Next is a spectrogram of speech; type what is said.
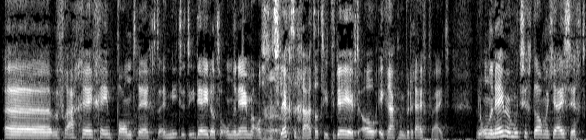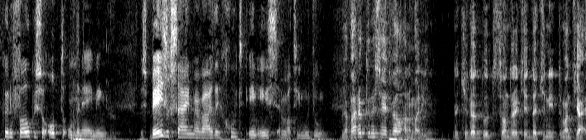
eh, we vragen geen, pandrecht en niet het idee dat de ondernemer als het iets slechter gaat, dat hij het idee heeft, oh, ik raak mijn bedrijf kwijt. Een ondernemer moet zich dan, wat jij zegt, kunnen focussen op de onderneming. Dus bezig zijn, maar waar hij goed in is en wat hij moet doen. Ja, waarom kunnen zij het wel, Annemarie? Dat je dat doet, zonder dat je, dat je niet... Want ja,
